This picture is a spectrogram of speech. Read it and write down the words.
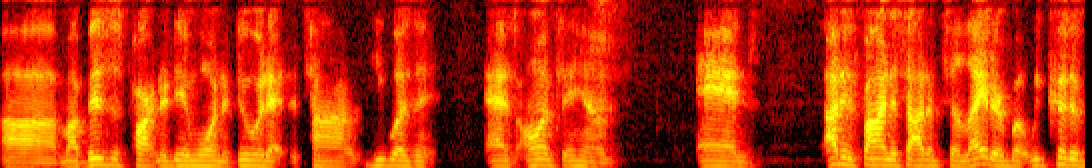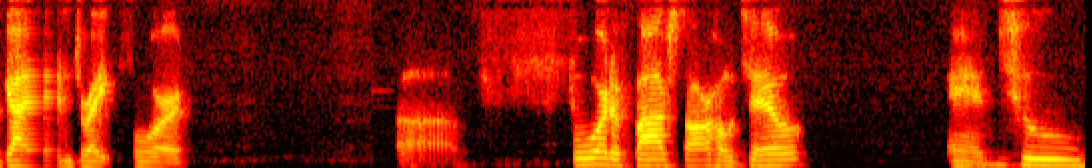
uh, my business partner didn't want to do it at the time. He wasn't as onto him, and I didn't find this out until later. But we could have gotten Drake for uh, four to five star hotel and two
